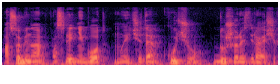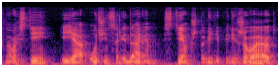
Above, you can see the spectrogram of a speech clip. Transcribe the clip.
Особенно в последний год мы читаем кучу душераздирающих новостей, и я очень солидарен с тем, что люди переживают.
